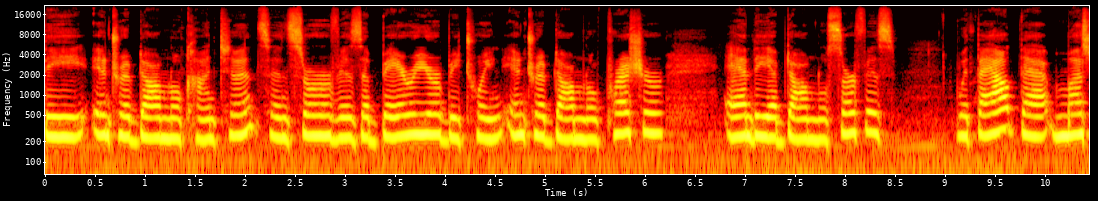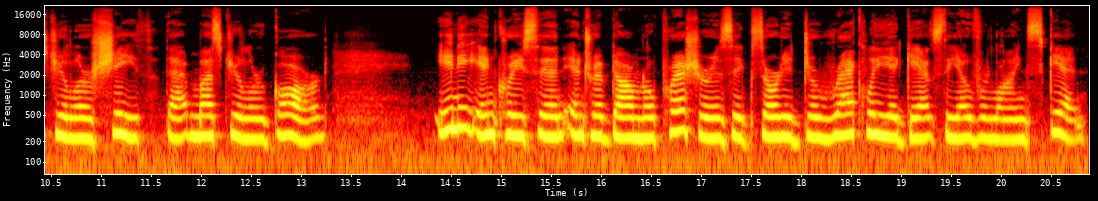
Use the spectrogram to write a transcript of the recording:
the intra-abdominal contents and serve as a barrier between intra-abdominal pressure and the abdominal surface, without that muscular sheath, that muscular guard, any increase in intra-abdominal pressure is exerted directly against the overlying skin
